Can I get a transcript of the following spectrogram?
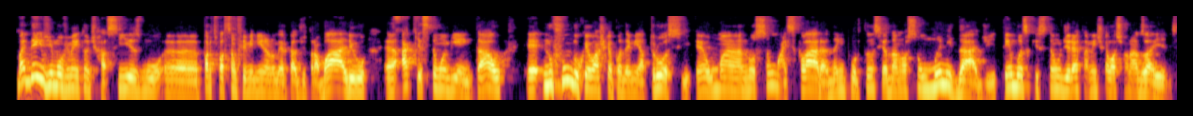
Vai desde movimento antirracismo, uh, participação feminina no mercado de trabalho, uh, a questão ambiental. Uh, no fundo, o que eu acho que a pandemia trouxe é uma noção mais clara da importância da nossa humanidade e temas que estão diretamente relacionados a eles.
